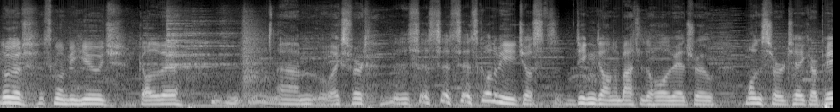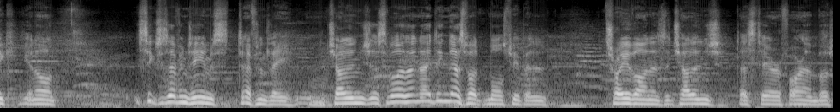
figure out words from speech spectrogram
Look at it, it's going to be huge. Galway, um, Wexford. It's, it's, it's, it's going to be just ding dong battle the whole way through. Munster, take our pick. You know, six or seven teams definitely challenge. I suppose, and I think that's what most people thrive on is the challenge that's there for them. But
